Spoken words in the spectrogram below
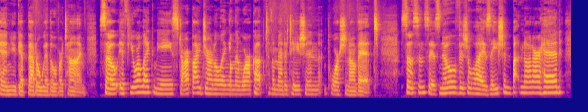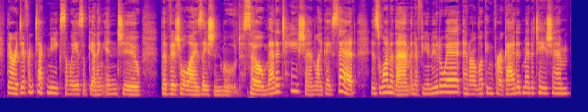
and you get better with over time. So if you are like me, start by journaling and then work up to the meditation portion of it. So since there's no visualization button on our head, there are different techniques and ways of getting into the visualization mood. So meditation, like I said, is one of them. And if you're new to it and are looking for a guided meditation,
